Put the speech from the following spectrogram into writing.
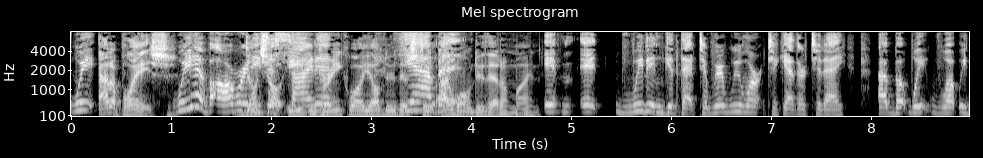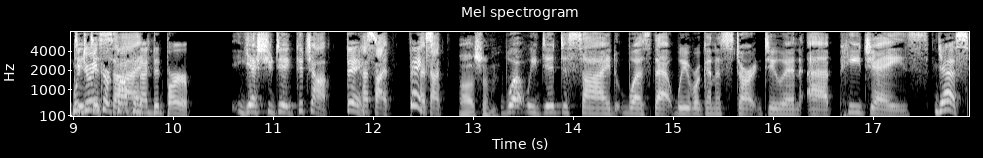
We out of place. we have already Don't y'all decided. eat and drink while y'all do this Yeah, too? I won't do that on mine. It it we didn't get that to we we weren't together today, uh, but we what we we did drank our coffee and I did burp. Yes, you did. Good job. Thanks. High five. Thanks. High five. Awesome. What we did decide was that we were going to start doing uh, PJs Yes,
